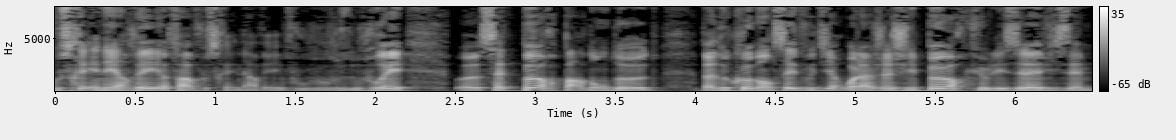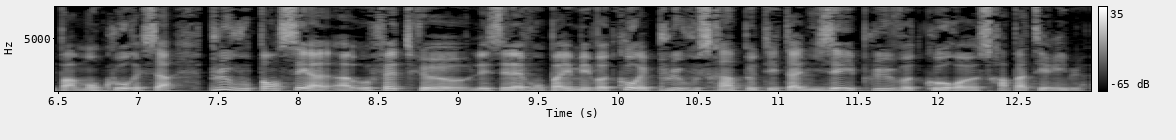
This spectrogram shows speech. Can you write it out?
vous serez énervé, enfin vous serez énervé, vous, vous aurez euh, cette peur, pardon, de bah, de commencer de vous dire voilà j'ai peur que les élèves ils aiment pas mon cours et ça. Plus vous pensez au fait que les élèves vont pas aimer votre cours et plus vous serez un peu tétanisé et plus votre cours euh, sera pas terrible.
